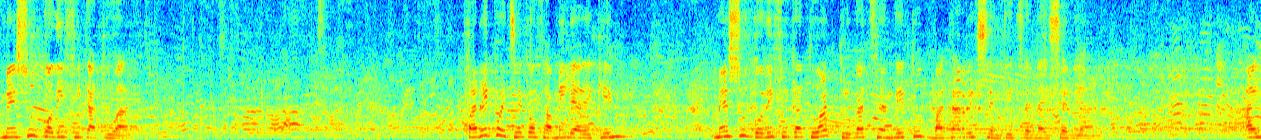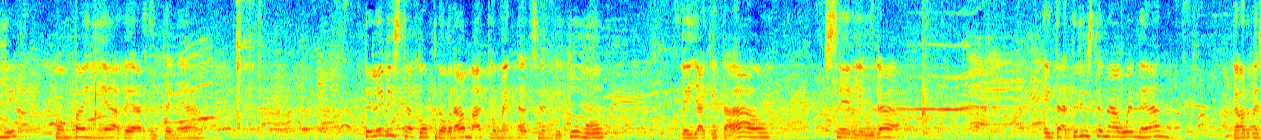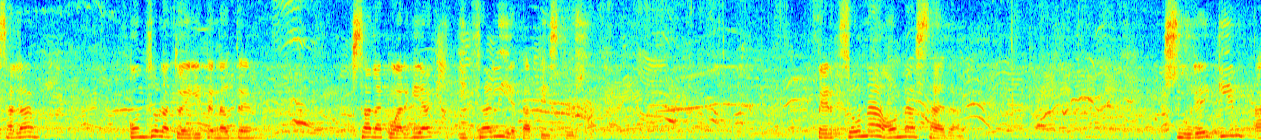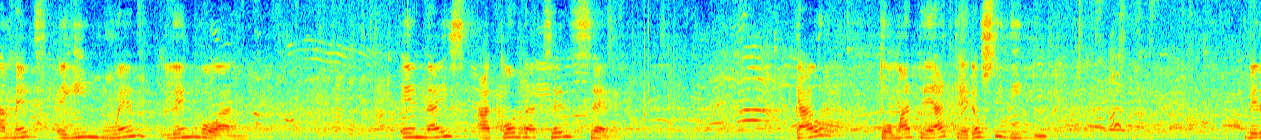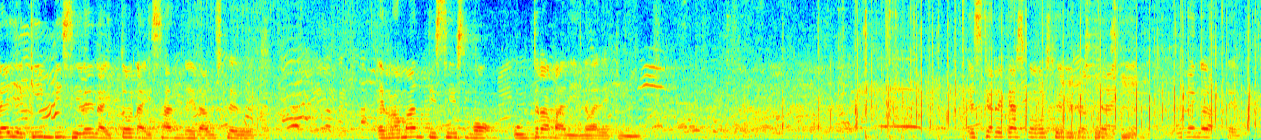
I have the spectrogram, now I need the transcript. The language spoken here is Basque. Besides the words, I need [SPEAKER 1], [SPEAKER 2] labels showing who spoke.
[SPEAKER 1] mezu kodifikatuak. Pareko etxeko familiarekin, mezu kodifikatuak trukatzen ditut bakarrik sentitzen naizenean. Haiek konpainia behar dutenean. Telebistako programa komentatzen ditugu, lehiaketa hau, serie ura, eta tristen hauenean, gaur bezala, kontsolatu egiten daute. Salako argiak itzali eta piztuz. Pertsona ona zara. Zurekin amets egin nuen lengoan. En naiz akordatzen zer. Gaur tomateak erosi ditut. Beraiekin biziren aitona izan dela uste dut. Erromantizismo ultramarinoarekin. Eskerrik asko guztiak.
[SPEAKER 2] Eskerrik asko guztioi.
[SPEAKER 1] Urrengo arte.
